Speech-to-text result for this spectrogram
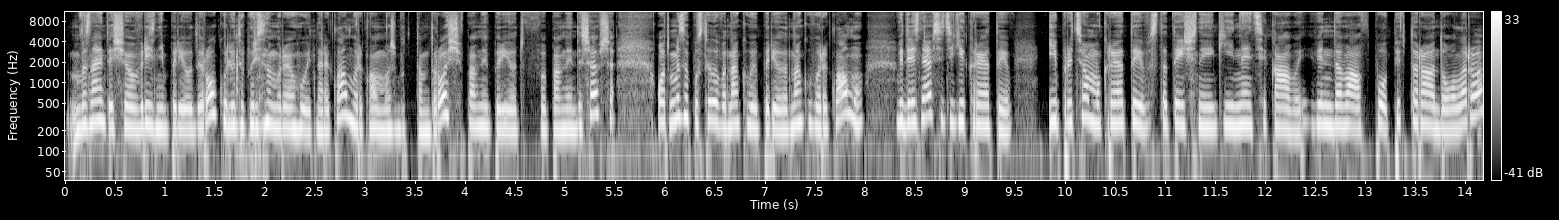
Ви знаєте, що в різні періоди року люди по-різному реагують на рекламу. Реклама може бути там дорожче в певний період, в певний дешевше. От ми запустили в однаковий період однакову рекламу. Відрізнявся тільки креатив. І при цьому креатив статичний, який не цікавий, він давав по півтора долара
